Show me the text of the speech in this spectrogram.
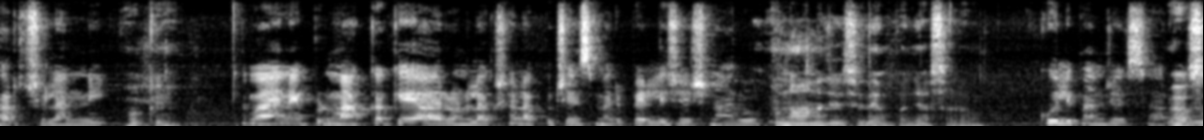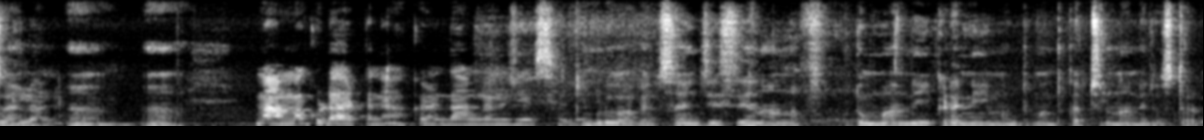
ఖర్చులన్నీ. ఓకే. ఆయన ఇప్పుడు మా అక్కకే ఆ రెండు లక్షలు అప్పు చేసి మరి పెళ్ళి చేసినారు. నాన్న చేసేది ఏం పని చేస్తాడు? కూలి పని చేస్తారు ఊర్లోనే. మా అమ్మ కూడా అట్టనే అక్కడ దానిలోనే చేస్తుంది. ఇప్పుడు ఆ వ్యవసాయం చేసి నాన్న కుటుంబాన్ని ఇక్కడ నీ మంత్ మంత్ ఖర్చులు నాన్నే చూస్తాడు.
